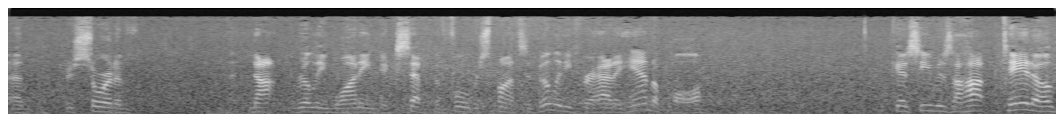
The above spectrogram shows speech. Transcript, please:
Uh, they're sort of not really wanting to accept the full responsibility for how to handle Paul because he was a hot potato.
